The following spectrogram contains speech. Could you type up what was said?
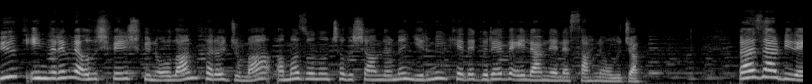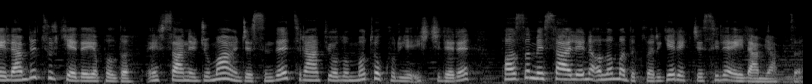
Büyük indirim ve alışveriş günü olan Kara Cuma, Amazon'un çalışanlarının 20 ülkede grev ve eylemlerine sahne olacak. Benzer bir eylem de Türkiye'de yapıldı. Efsane Cuma öncesinde Trendyol'un motokurye işçileri fazla mesailerini alamadıkları gerekçesiyle eylem yaptı.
